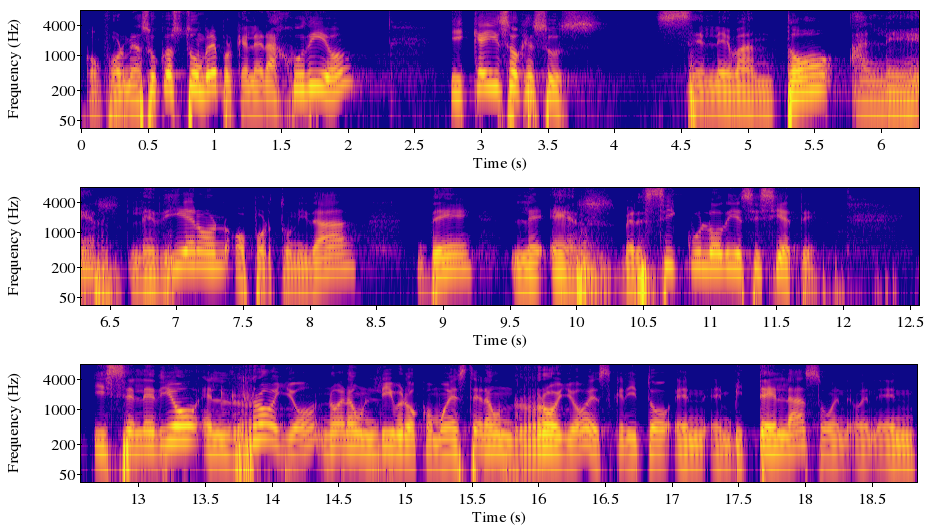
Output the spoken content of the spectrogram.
conforme a su costumbre, porque él era judío. ¿Y qué hizo Jesús? Se levantó a leer. Le dieron oportunidad de leer. Versículo 17 y se le dio el rollo, no era un libro como este, era un rollo escrito en, vitelas o en,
